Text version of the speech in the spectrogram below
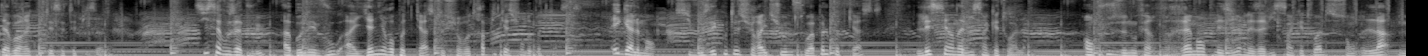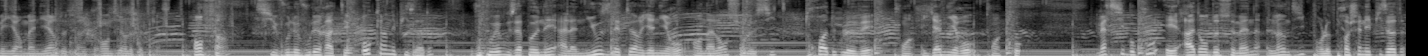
D'avoir écouté cet épisode. Si ça vous a plu, abonnez-vous à Yaniro Podcast sur votre application de podcast. Également, si vous écoutez sur iTunes ou Apple Podcast, laissez un avis 5 étoiles. En plus de nous faire vraiment plaisir, les avis 5 étoiles sont la meilleure manière de faire grandir le podcast. Enfin, si vous ne voulez rater aucun épisode, vous pouvez vous abonner à la newsletter Yaniro en allant sur le site www.yaniro.co. Merci beaucoup et à dans deux semaines, lundi, pour le prochain épisode.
